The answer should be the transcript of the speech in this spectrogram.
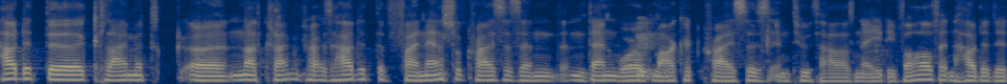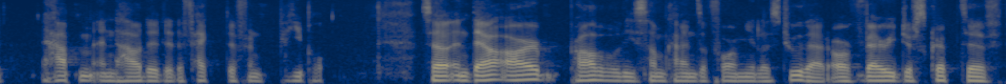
how did the climate uh, not climate crisis how did the financial crisis and, and, then world mm. market crisis in 2008 evolve and how did it happen and how did it affect different people so and there are probably some kinds of formulas to that or very descriptive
